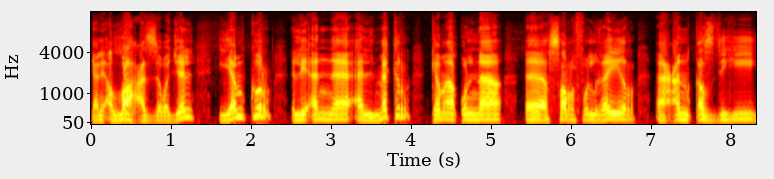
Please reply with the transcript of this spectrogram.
يعني الله عز وجل يمكر لأن المكر كما قلنا آه، صرف الغير عن قصده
